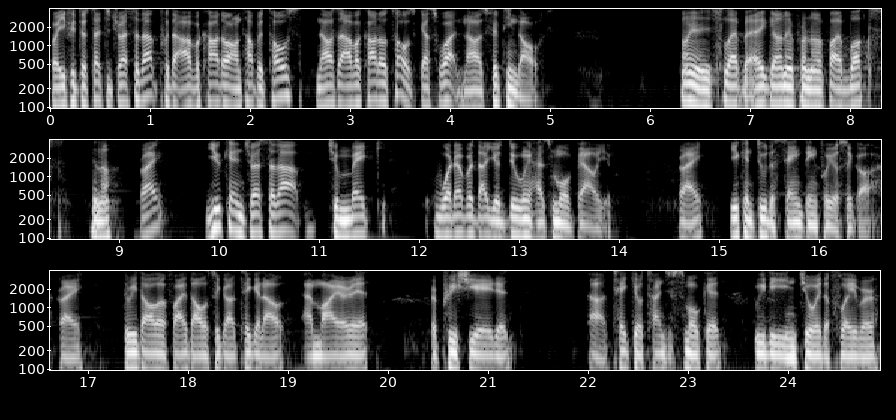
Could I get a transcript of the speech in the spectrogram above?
But if you decide to dress it up, put the avocado on top of toast, now it's avocado toast. Guess what? Now it's fifteen dollars, oh yeah you slap an egg on it for another five bucks you know right? You can dress it up to make whatever that you're doing has more value, right? You can do the same thing for your cigar, right? Three dollar, five dollar cigar, take it out, admire it, appreciate it, uh, take your time to smoke it, really enjoy the flavor,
